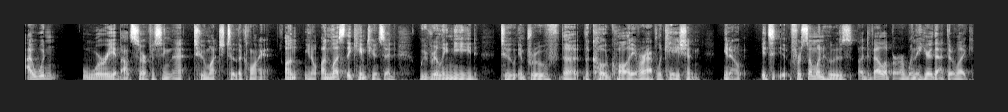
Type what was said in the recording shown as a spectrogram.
I wouldn't worry about surfacing that too much to the client. Un, you know, unless they came to you and said, "We really need to improve the the code quality of our application." You know, it's for someone who's a developer when they hear that, they're like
